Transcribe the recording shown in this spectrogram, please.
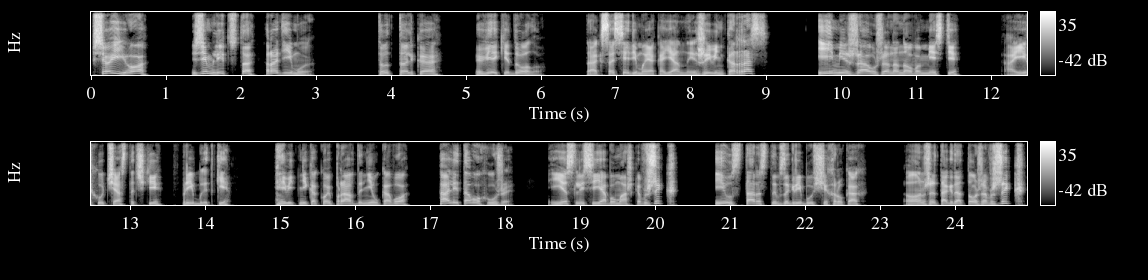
все ее, землицу-то родимую. Тут только веки долу. Так соседи мои окаянные, живенько раз, и межа уже на новом месте, а их участочки в прибытке. И ведь никакой правды ни у кого, а ли того хуже. Если сия бумажка вжик, и у старосты в загребущих руках. Он же тогда тоже вжик,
